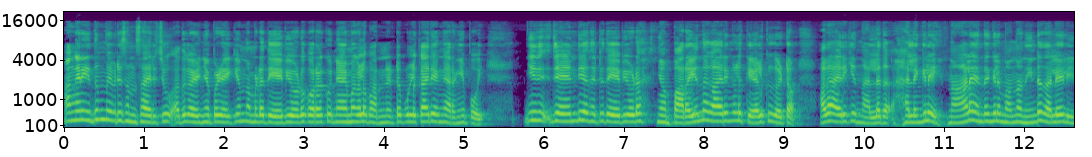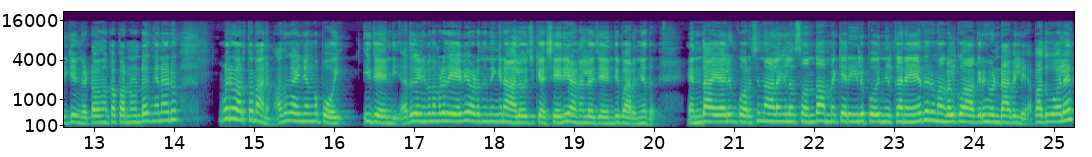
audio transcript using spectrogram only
അങ്ങനെ ഇതും ഇവർ സംസാരിച്ചു. അത് കഴിഞ്ഞപ്പോഴേക്കും നമ്മുടെ ദേവിയോട് കുറേ കുന്നായ്മകൾ പറഞ്ഞിട്ട് പുള്ളിക്കാരി അങ്ങ് ഇറങ്ങിപ്പോയി. ഈ ജയന്തി എന്നിട്ട് ദേവിയോട് ഞാൻ പറയുന്ന കാര്യങ്ങൾ കേൾക്ക് കേട്ടോ. അതായിരിക്കും നല്ലത്. അല്ലെങ്കിലേ നാളെ എന്തെങ്കിലും വന്നാൽ നിന്റെ തലയിൽ ഇരിക്കും കേട്ടോ എന്നൊക്കെ പറഞ്ഞുകൊണ്ട് ഇങ്ങനെ ഒരു ഒരു വർത്തമാനം. അതും കഴിഞ്ഞങ്ങ് പോയി ഈ ജയന്തി. അത് കഴിഞ്ഞപ്പോൾ നമ്മുടെ ദേവി അവിടെ നിന്ന് ഇങ്ങനെ ആലോചിക്കുക ശരിയാണല്ലോ ജയന്തി പറഞ്ഞത്. എന്തായാലും കുറച്ച് നാളെങ്കിലും സ്വന്തം അമ്മയ്ക്ക് അരികിൽ പോയി നിൽക്കാൻ ഏതൊരു മകൾക്കും ആഗ്രഹം ഉണ്ടാവില്ലേ? അപ്പോൾ അതുപോലെ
